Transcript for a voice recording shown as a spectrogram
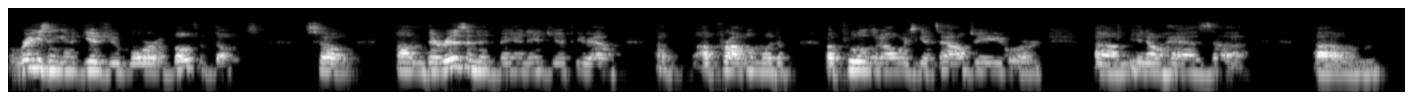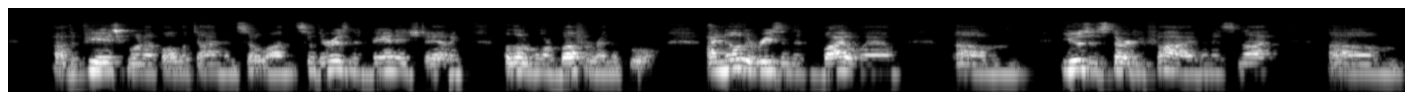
raising it gives you more of both of those. So um, there is an advantage if you have a, a problem with a, a pool that always gets algae or um, you know has uh, um, uh, the pH going up all the time and so on. So there is an advantage to having a little more buffer in the pool. I know the reason that BioLab um, uses 35, and it's not. Um,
